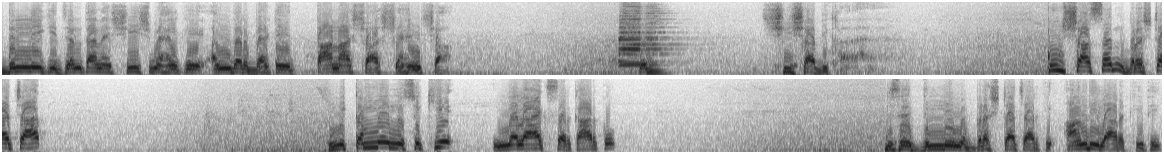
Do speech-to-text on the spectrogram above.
दिल्ली की जनता ने शीश महल के अंदर बैठे तानाशाह शहनशाह को शीशा दिखाया है। कुशासन, भ्रष्टाचार, निकम्मे नुसिखिए नलायक सरकार को जिसने दिल्ली में भ्रष्टाचार की आंधी ला रखी थी।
